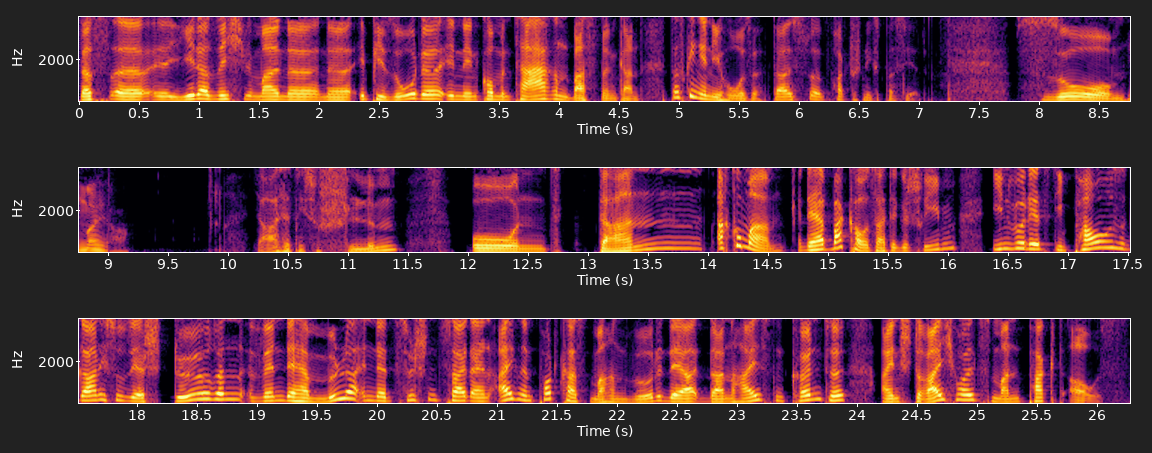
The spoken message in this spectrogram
dass äh, jeder sich mal eine, eine Episode in den Kommentaren basteln kann. Das ging in die Hose. Da ist äh, praktisch nichts passiert. So, Naja. ja, ist jetzt nicht so schlimm. Und dann, ach guck mal, der Herr Backhaus hatte geschrieben, ihn würde jetzt die Pause gar nicht so sehr stören, wenn der Herr Müller in der Zwischenzeit einen eigenen Podcast machen würde, der dann heißen könnte, ein Streichholzmann packt aus.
